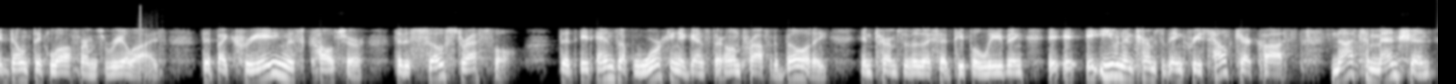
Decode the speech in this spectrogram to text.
I don't think law firms realize that by creating this culture that is so stressful, that it ends up working against their own profitability in terms of, as I said, people leaving, it, it, even in terms of increased healthcare costs, not to mention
